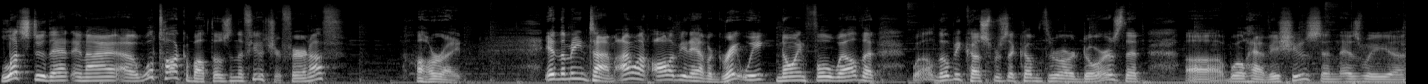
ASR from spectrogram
Let's do that, and I uh, we'll talk about those in the future. Fair enough? All right. In the meantime, I want all of you to have a great week, knowing full well that, well, there'll be customers that come through our doors that uh, will have issues. And as we uh,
